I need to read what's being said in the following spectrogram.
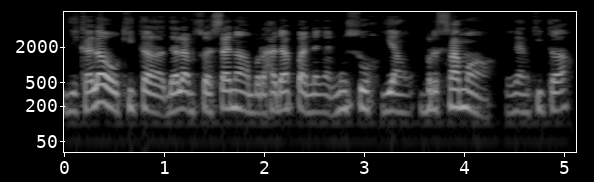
jikalau kita dalam suasana berhadapan dengan musuh yang bersama dengan kita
